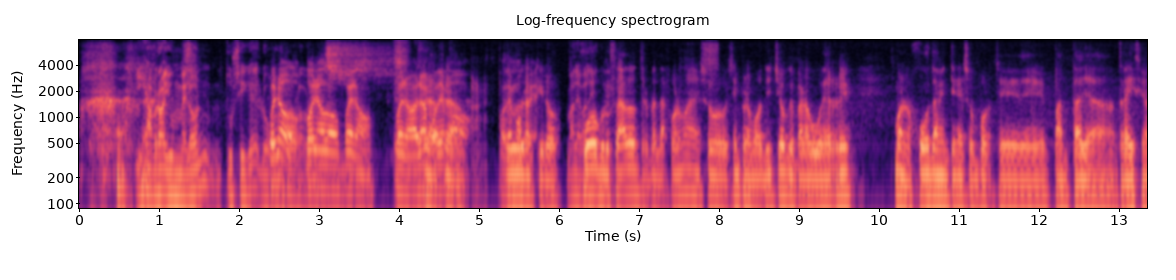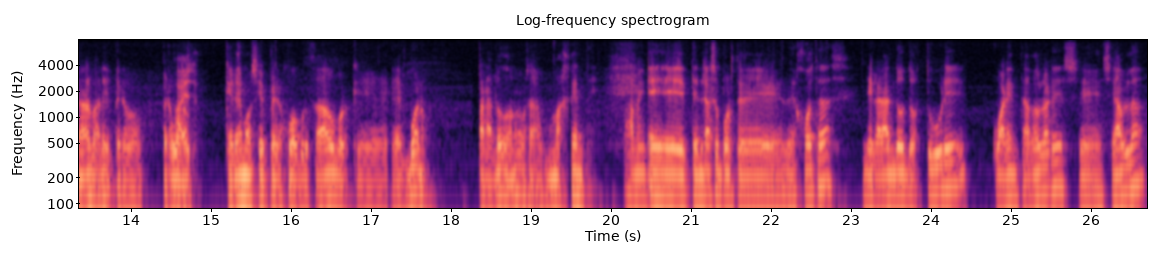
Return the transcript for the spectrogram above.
y abro ahí un melón, tú sigue. bueno, bueno, bueno, bueno, ahora podemos. podemos tranquilo. juego cruzado entre plataformas, eso siempre lo hemos dicho que para VR. Bueno, el juego también tiene soporte de pantalla tradicional, ¿vale? Pero, pero bueno, queremos siempre el juego cruzado porque es bueno para todo, ¿no? O sea, más gente. Eh, tendrá soporte de, de Jotas, llegará el 2 de octubre 40 dólares se habla.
